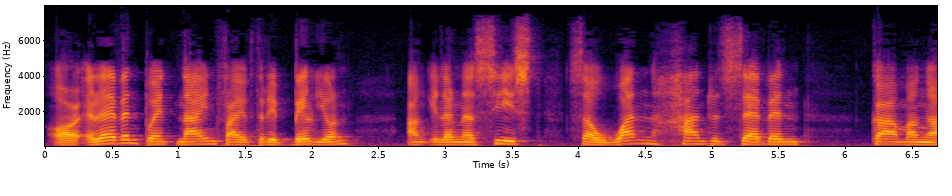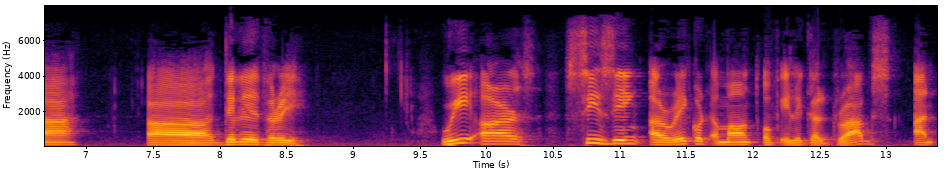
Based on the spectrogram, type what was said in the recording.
or 11.953 billion ang ilang na seized sa 107 ka mga uh, delivery. We are seizing a record amount of illegal drugs and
